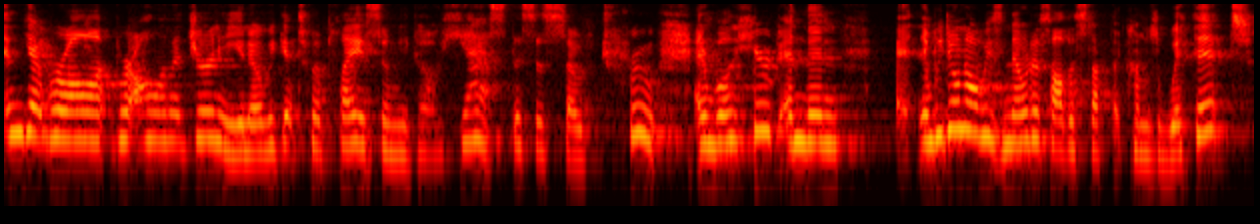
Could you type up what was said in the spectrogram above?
and yet we're all we're all on a journey. You know, we get to a place and we go, yes, this is so true, and we'll hear, and then and we don't always notice all the stuff that comes with it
